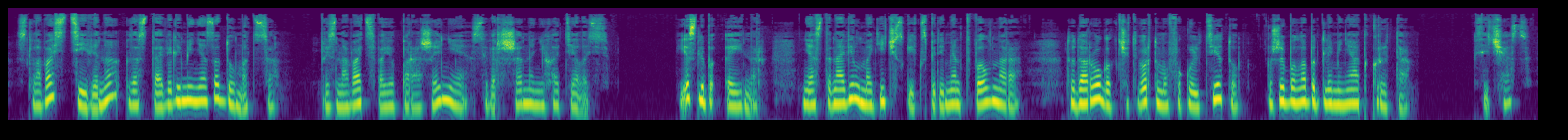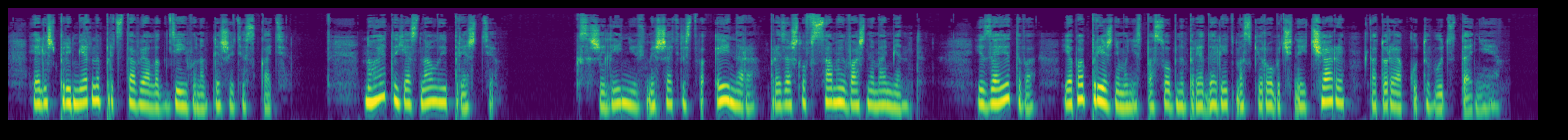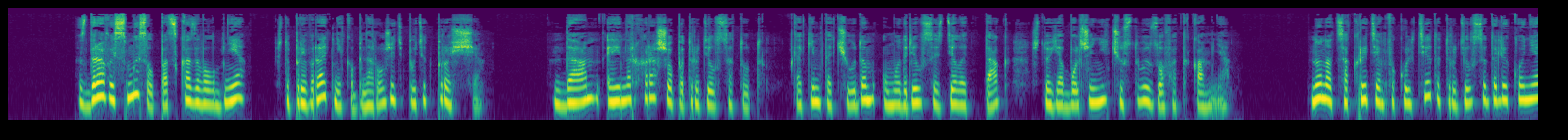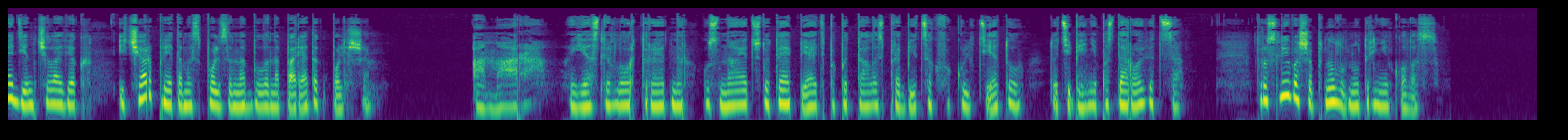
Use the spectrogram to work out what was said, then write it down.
Слова Стивена заставили меня задуматься. Признавать свое поражение совершенно не хотелось. Если бы Эйнер не остановил магический эксперимент Велнера, то дорога к четвертому факультету уже была бы для меня открыта. Сейчас я лишь примерно представляла, где его надлежит искать. Но это я знала и прежде. К сожалению, вмешательство Эйнера произошло в самый важный момент. Из-за этого я по-прежнему не способна преодолеть маскировочные чары, которые окутывают здание. Здравый смысл подсказывал мне, что привратник обнаружить будет проще. Да, Эйнер хорошо потрудился тут. Каким-то чудом умудрился сделать так, что я больше не чувствую зов от камня. Но над сокрытием факультета трудился далеко не один человек, и чар при этом использовано было на порядок больше. «Амара», если лорд Реднер узнает, что ты опять попыталась пробиться к факультету, то тебе не поздоровится. Трусливо шепнул внутренний голос.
